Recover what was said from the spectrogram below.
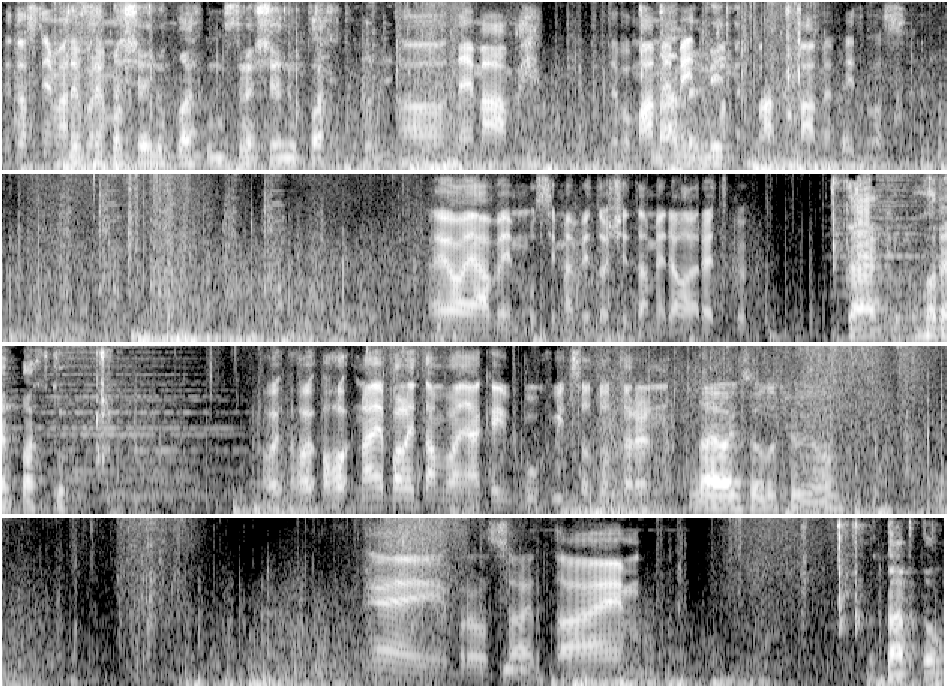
My to s něma nebudeme Musíme ešte jednu plachtu, musíme ešte jednu plachtu hodiť. Uh, nemáme. Nebo máme, Máme mid, mid. Máme, máme mid vlastně. Jo, já vím, musíme vytočit tam je dala redko. Tak, hore plachtu. Ho, ho, ho, najebali tam nějaký bůh ví co to trn. Ne, oni se otočili, no. Jej, broadside time. Tartol.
